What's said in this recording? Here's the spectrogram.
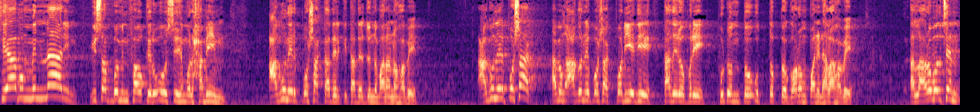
সিয়াবুম মিন্নারিন ইসব্য মিন ফাউকের উসিহিমুল হামিম। আগুনের পোশাক তাদেরকে, তাদের জন্য বানানো হবে। আগুনের পোশাক এবং আগুনের পোশাক পরিয়ে দিয়ে তাদের ওপরে ফুটন্ত, উত্তপ্ত গরম পানি ঢালা হবে। আল্লাহ আরও বলছেন,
